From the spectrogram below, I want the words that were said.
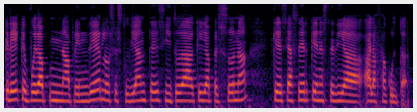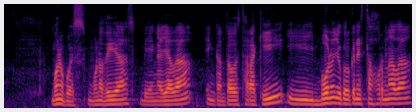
cree que puedan aprender los estudiantes y toda aquella persona que se acerque en este día a la facultad. Bueno, pues buenos días, bien hallada, encantado de estar aquí y bueno, yo creo que en esta jornada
